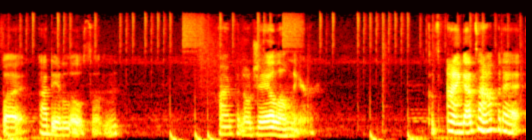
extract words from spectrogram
but I did a little something. I ain't put no gel on there. Cause I ain't got time for that.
